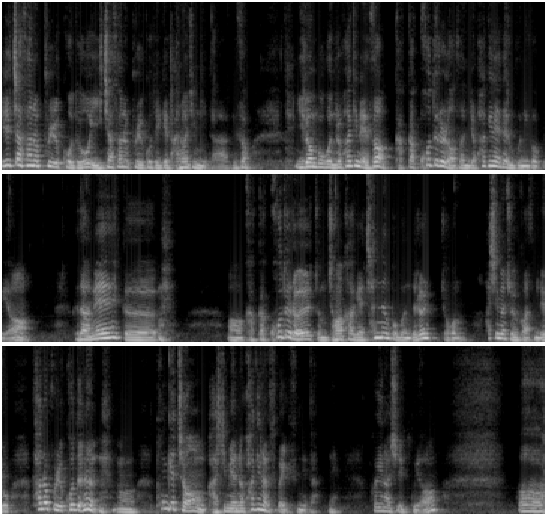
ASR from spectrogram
1차 산업분류 코드, 2차 산업분류 코드 이렇게 나눠집니다. 그래서 이런 부분을 확인해서 각각 코드를 넣어서 이제 확인해야 되는 분이 거고요. 그 다음에 그 어, 각각 코드를 좀 정확하게 찾는 부분들을 조금 하시면 좋을 것. 이 산업분류 코드는 어, 통계청 가시면 확인할 수가 있습니다. 네, 확인할 수 있고요. 어,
